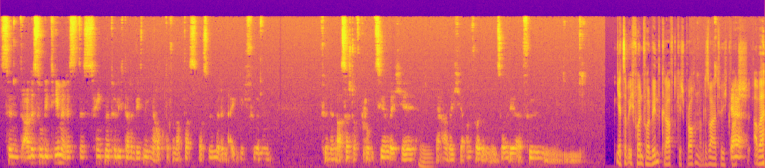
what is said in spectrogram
sind alles so die Themen. Das, das hängt natürlich dann im Wesentlichen auch davon ab, was, was will man denn eigentlich für einen, für einen Wasserstoff produzieren, welche, mhm. ja, welche Anforderungen soll der erfüllen. Jetzt habe ich vorhin von Windkraft gesprochen, aber das war natürlich Quatsch. Ja. Aber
